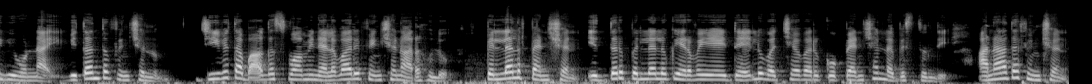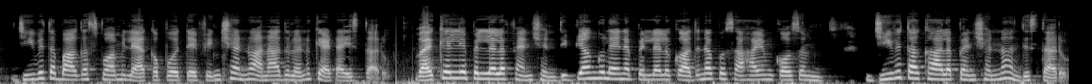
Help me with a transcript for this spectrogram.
ఇవి ఉన్నాయి. వితంతు పెన్షన్ జీవిత భాగస్వామి నెలవారీ పెన్షన్ అర్హులు. పిల్లల పెన్షన్. ఇద్దరు పిల్లలకు ఇరవై ఐదేళ్ళు వచ్చే వరకు పెన్షన్ లభిస్తుంది. అనాథ పెన్షన్ జీవిత భాగస్వామి లేకపోతే పెన్షన్ను అనాథులను కేటాయిస్తారు. వైకల్య పిల్లల పెన్షన్. దివ్యాంగులైన పిల్లలకు అదనపు సహాయం కోసం జీవితకాల పెన్షన్ను అందిస్తారు.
